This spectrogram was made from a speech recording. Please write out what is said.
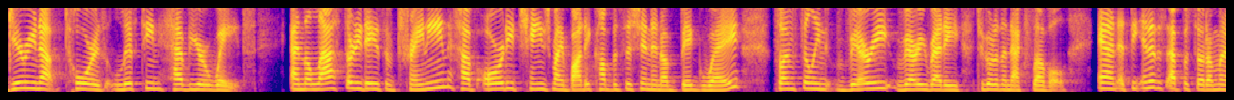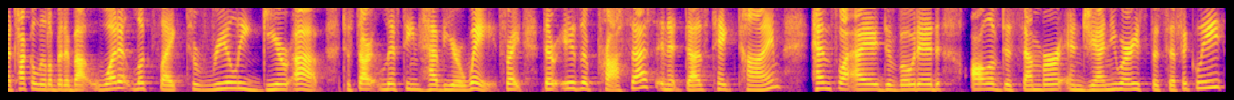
gearing up towards lifting heavier weights. And the last 30 days of training have already changed my body composition in a big way. So I'm feeling very, very ready to go to the next level. And at the end of this episode, I'm going to talk a little bit about what it looks like to really gear up to start lifting heavier weights, right? There is a process and it does take time. Hence why I devoted all of December and January specifically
